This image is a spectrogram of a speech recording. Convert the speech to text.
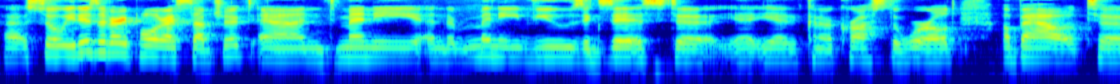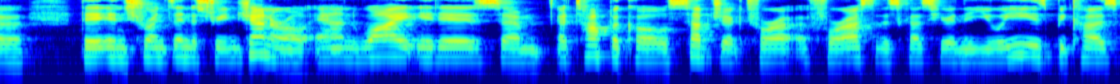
Uh, so it is a very polarized subject, and many and there many views exist, uh, yeah, kind of across the world about uh, the insurance industry in general and why it is um, a topical subject for for us to discuss here in the UAE is because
